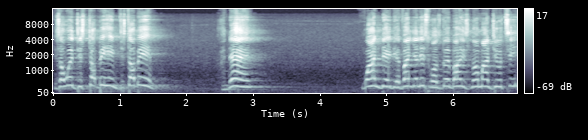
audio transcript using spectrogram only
He's always disturbing him, disturbing him. And then one day the evangelist was going about his normal duty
